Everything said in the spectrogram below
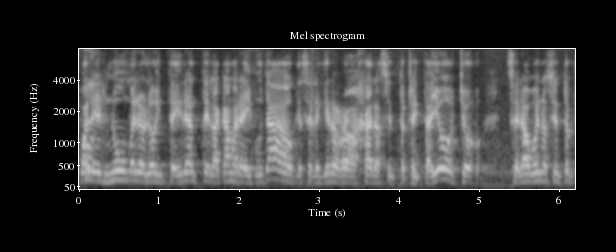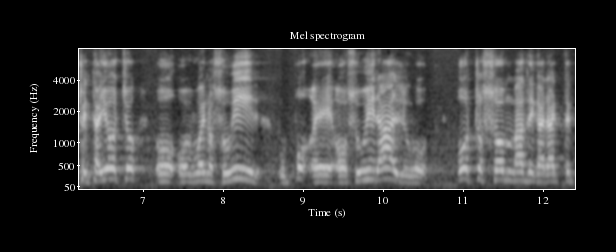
¿Cuál es el número de los integrantes de la Cámara de Diputados que se le quiere rebajar a 138? ¿Será bueno 138 o, bueno subir un eh, o subir algo? Otros son más de carácter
